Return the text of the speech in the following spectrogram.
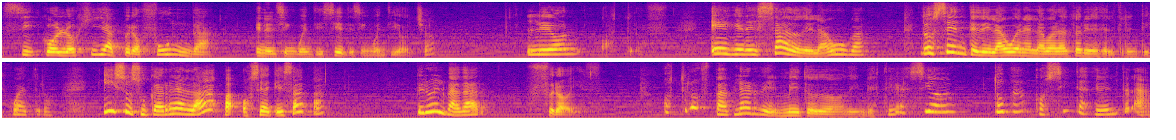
Psicología Profunda en el 57-58? León Ostroff, egresado de la UBA, docente de la UBA en el laboratorio desde el 34, hizo su carrera en la APA, o sea que es APA, pero él va a dar Freud. Ostroff va a hablar del método de investigación, toma cositas de Beltrán,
